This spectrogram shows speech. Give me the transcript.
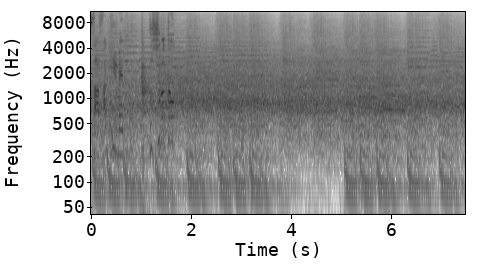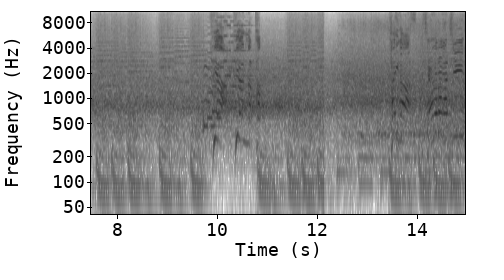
さあ3球目。プッシュバットフェアフェアになった。タイガースサヨナラ勝ち。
